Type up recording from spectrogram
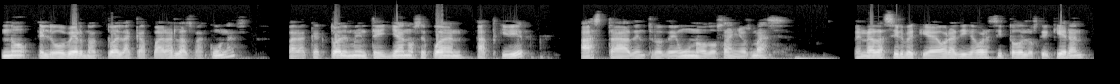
No el gobierno actual acaparar las vacunas para que actualmente ya no se puedan adquirir hasta dentro de uno o dos años más. De nada sirve que ahora diga, ahora sí todos los que quieran,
